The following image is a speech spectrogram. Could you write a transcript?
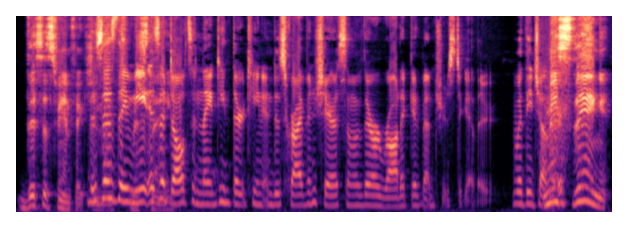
This is fan fiction. This says they meet as adults in 1913 and describe and share some of their erotic adventures together with each other. Miss Thing,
